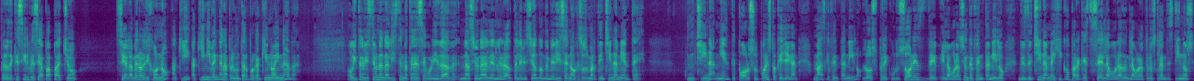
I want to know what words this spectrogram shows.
pero ¿de qué sirve ese apapacho si a la mera le dijo, no, aquí, aquí ni vengan a preguntar porque aquí no hay nada? Hoy entrevisté a un analista en materia de seguridad nacional en el Heraldo Televisión donde me dice, no, Jesús Martín, China miente. China miente, por supuesto que llegan más que fentanilo, los precursores de elaboración de fentanilo desde China a México para que este sea elaborado en laboratorios clandestinos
